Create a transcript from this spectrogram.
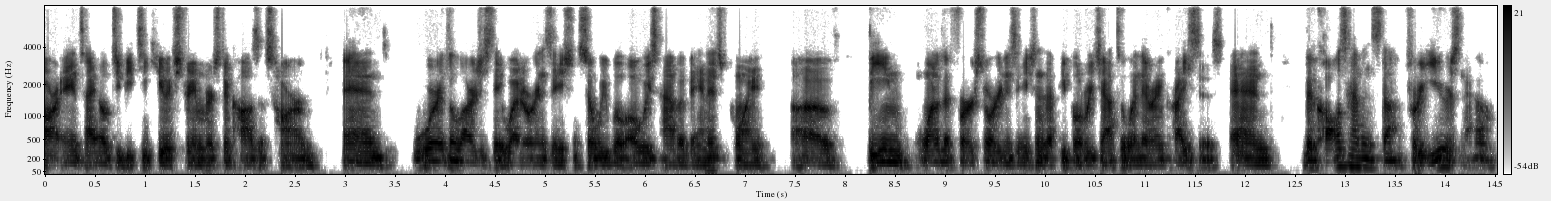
are anti-LGBTQ extremists to cause us harm. And we're the largest statewide organization. So we will always have a vantage point of being one of the first organizations that people reach out to when they're in crisis. And the calls haven't stopped for years now.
